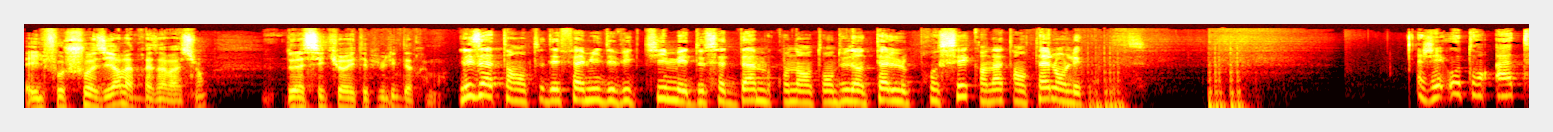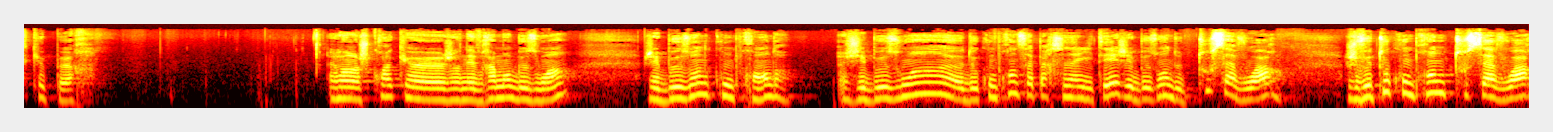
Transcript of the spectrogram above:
Et il faut choisir la préservation de la sécurité publique, d'après moi. Les attentes des familles de victimes et de cette dame qu'on a entendue d'un tel procès, qu'en attend-elle? On l'écoute. J'ai autant hâte que peur. Je crois que j'en ai vraiment besoin. J'ai besoin de comprendre. J'ai besoin de comprendre sa personnalité. J'ai besoin de tout savoir. Je veux tout comprendre, tout savoir.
